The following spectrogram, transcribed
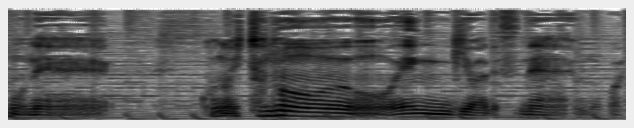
もうね、この人の演技はですね、もうこれ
